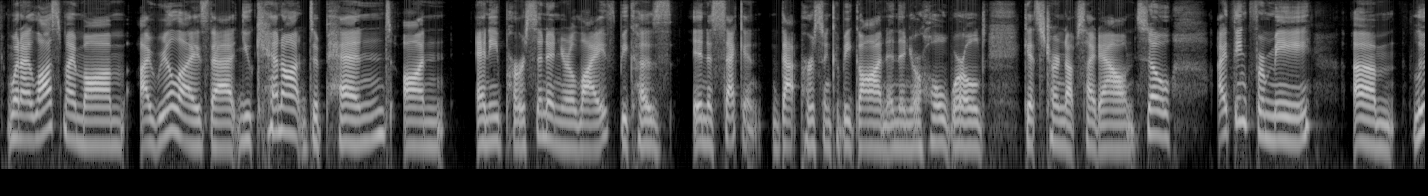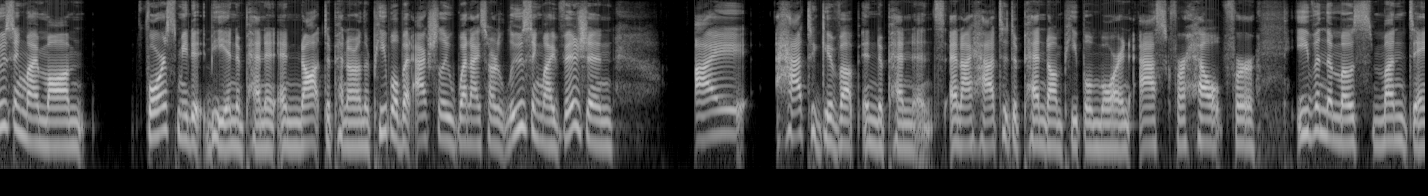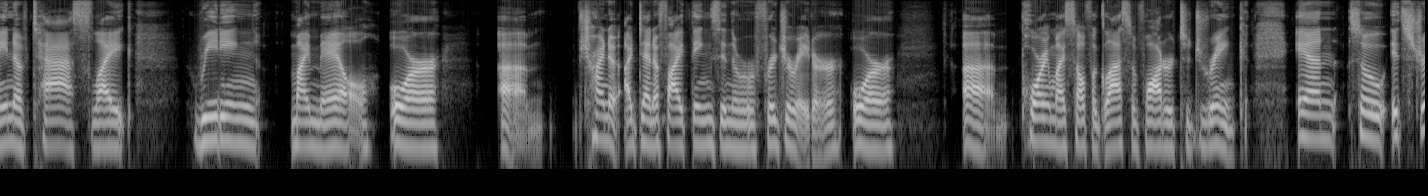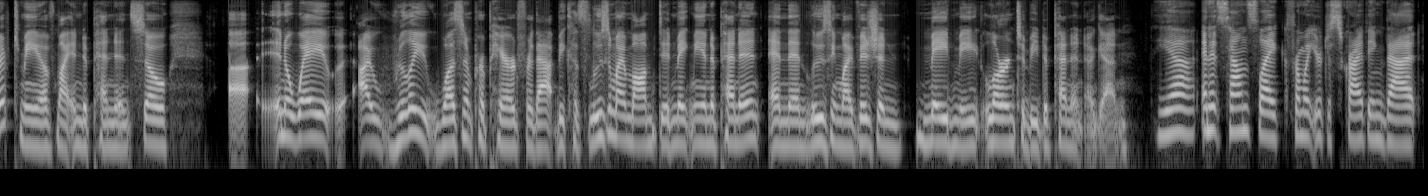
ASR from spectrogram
when I lost my mom, I realized that you cannot depend on any person in your life because in a second that person could be gone and then your whole world gets turned upside down. So I think for me, um, losing my mom forced me to be independent and not depend on other people. But actually, when I started losing my vision, I had to give up independence and I had to depend on people more and ask for help for even the most mundane of tasks like reading my mail or um, trying to identify things in the refrigerator or um, pouring myself a glass of water to drink. And so it stripped me of my independence. So, uh, in a way, I really wasn't prepared for that because losing my mom did make me independent, and then losing my vision made me learn to be dependent again. Yeah. And it sounds like, from what you're describing, that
